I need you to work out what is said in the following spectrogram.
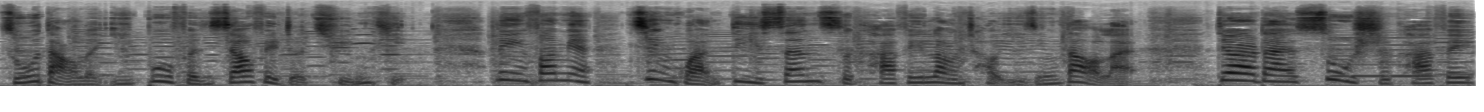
阻挡了一部分消费者群体。另一方面，尽管第三次咖啡浪潮已经到来，第二代速食咖啡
